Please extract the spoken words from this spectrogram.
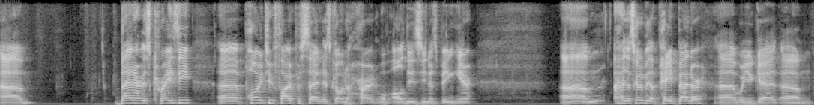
Um, banner is crazy. 0.25% uh, is going to hurt with all these units being here. Um, there's going to be the paid banner uh, where you get um,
